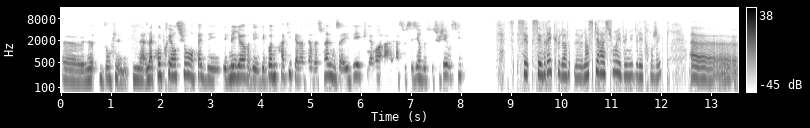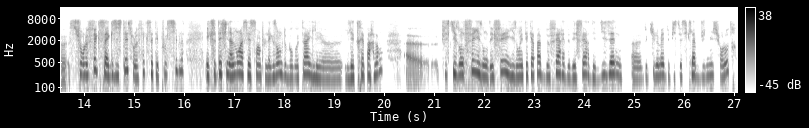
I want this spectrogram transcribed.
donc la, compréhension en fait des, meilleures, des, bonnes pratiques à l'international nous a aidé finalement à, se saisir de ce sujet aussi. C'est vrai que l'inspiration est venue de l'étranger euh, sur le fait que ça existait, sur le fait que c'était possible et que c'était finalement assez simple. L'exemple de Bogota, il est, euh, très parlant euh, puisqu'ils ont fait, ils ont défait, ils ont été capables de faire et de défaire des dizaines de kilomètres de pistes cyclables d'une nuit sur l'autre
